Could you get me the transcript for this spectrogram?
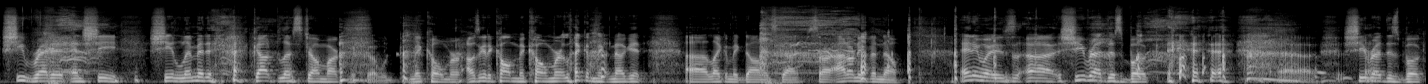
she read it and she she limited. God bless John Mark McCo- McComer. I was gonna call him McComer like a McNugget, uh, like a McDonald's guy. Sorry, I don't even know. Anyways, uh, she read this book. Uh, she read this book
